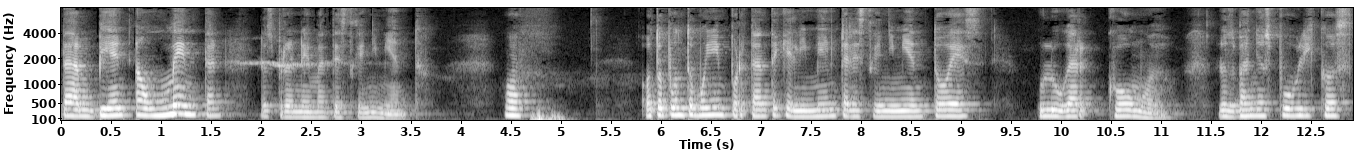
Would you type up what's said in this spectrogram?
también aumentan los problemas de estreñimiento. otro punto muy importante que alimenta el estreñimiento es un lugar cómodo. Los baños públicos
